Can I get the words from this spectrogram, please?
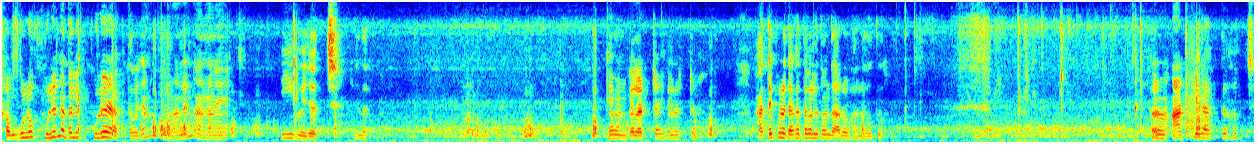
সবগুলো খুলে না, তাহলে খুলে রাখতে হবে জানো তো, নাহলে না মানে ই হয়ে যাচ্ছে। দেখো। কেমন কালারটা, এই কালারটা? হাতে পরে দেখাতে পারলে তোমাদের আরও ভালো হতো। কারণ আটকে রাখতে হচ্ছে,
